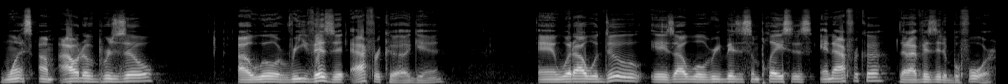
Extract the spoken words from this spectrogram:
once I'm out of Brazil, I will revisit Africa again. And what I will do is I will revisit some places in Africa that I visited before,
